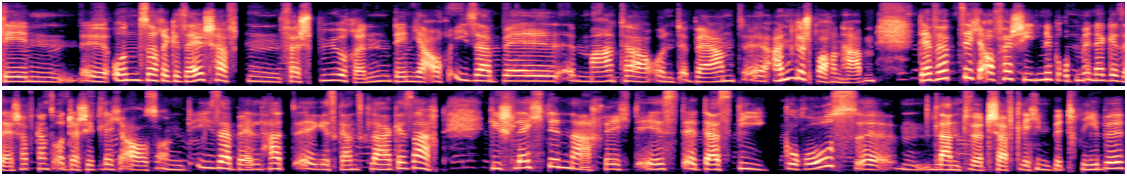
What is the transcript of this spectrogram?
den äh, unsere Gesellschaften verspüren, den ja auch Isabel, äh, Martha und Bernd äh, angesprochen haben, der wirkt sich auf verschiedene Gruppen in der Gesellschaft ganz unterschiedlich aus. Und Isabel hat äh, es ganz klar gesagt. Die schlechte Nachricht ist, äh, dass die großlandwirtschaftlichen Betriebe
